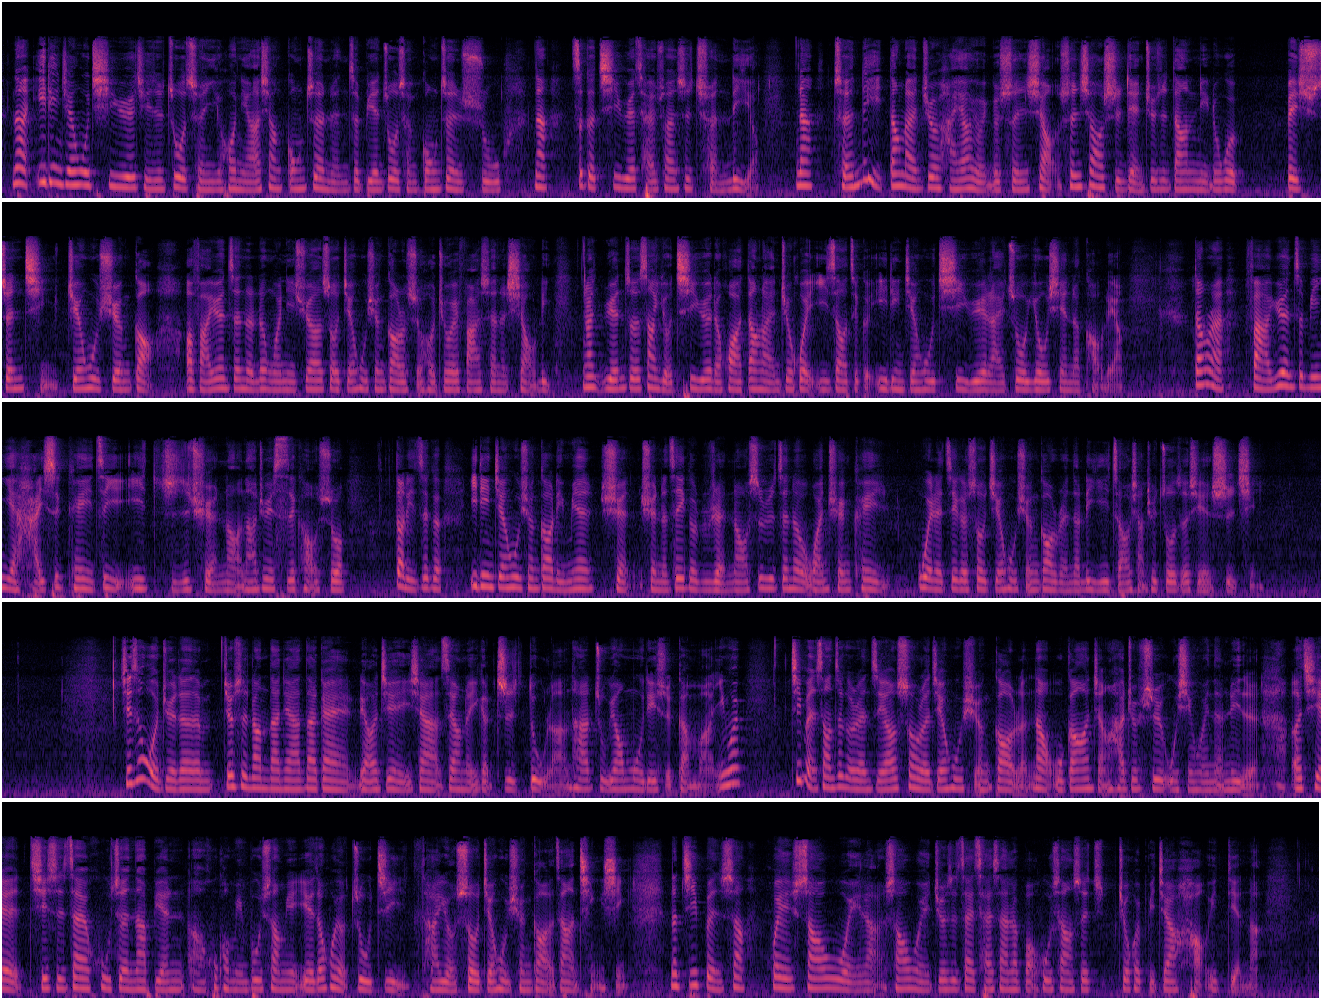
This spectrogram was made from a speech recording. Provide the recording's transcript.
那议定监护契约其实做成以后，你要向公证人这边做成公证书，那这个契约才算是成立哦。那成立当然就还要有一个生效，生效时点就是当你如果。被申请监护宣告，而法院真的认为你需要受监护宣告的时候，就会发生了效力。那原则上有契约的话，当然就会依照这个议定监护契约来做优先的考量。当然，法院这边也还是可以自己依职权呢，然后去思考说，到底这个议定监护宣告里面选选的这个人哦，是不是真的完全可以为了这个受监护宣告人的利益着想去做这些事情？其实我觉得就是让大家大概了解一下这样的一个制度啦，它主要目的是干嘛？因为基本上这个人只要受了监护宣告了，那我刚刚讲他就是无行为能力的人，而且其实在户政那边啊，户口名簿上面也都会有注记他有受监护宣告的这样的情形，那基本上会稍微啦，稍微就是在财产的保护上是就会比较好一点啦。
